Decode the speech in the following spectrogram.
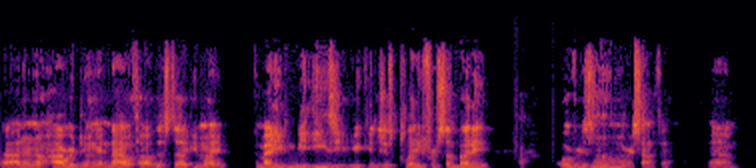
Uh, I don't know how we're doing it now with all this stuff. You might it might even be easier. You can just play for somebody over Zoom or something. Um,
